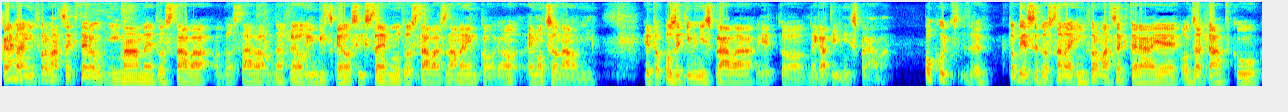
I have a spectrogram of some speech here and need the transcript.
Každá informace, kterou vnímáme, dostává, dostává od našeho limbického systému, dostává znamenko, jo, emocionální. Je to pozitivní zpráva, je to negativní zpráva. Pokud eh, k tobě se dostane informace, která je od začátku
